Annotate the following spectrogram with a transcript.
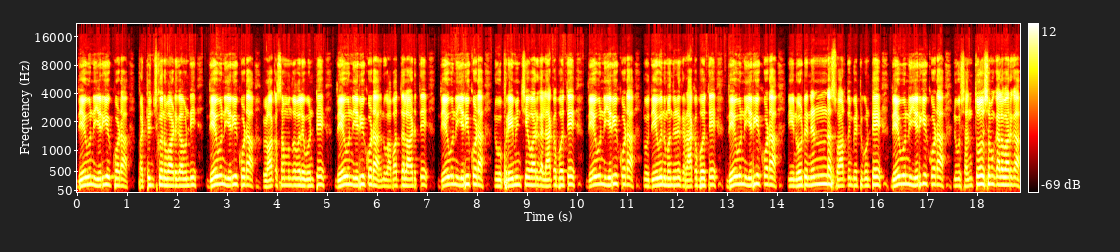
దేవుని దేవుణ్ణి ఎరిగి కూడా పట్టించుకుని వాడుగా ఉండి దేవుని ఎరిగి కూడా లోక సంబంధం వల్ల ఉంటే దేవుణ్ణి ఎరిగి కూడా నువ్వు అబద్ధాలు ఆడితే దేవుణ్ణి ఎరిగి కూడా నువ్వు ప్రేమించేవారుగా లేకపోతే దేవుణ్ణి ఎరిగి కూడా నువ్వు దేవుని మందిరానికి రాకపోతే దేవుణ్ణి ఎరిగి కూడా నీ నోటి నిండా స్వార్థం పెట్టుకుంటే దేవుణ్ణి ఎరిగి కూడా నువ్వు సంతోషం గలవారుగా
